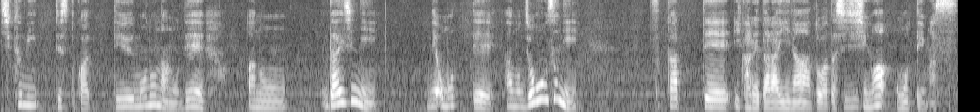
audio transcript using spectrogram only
仕組みですとかっていうものなのであの大事に、ね、思ってあの上手に使っていかれたらいいなと私自身は思っています。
